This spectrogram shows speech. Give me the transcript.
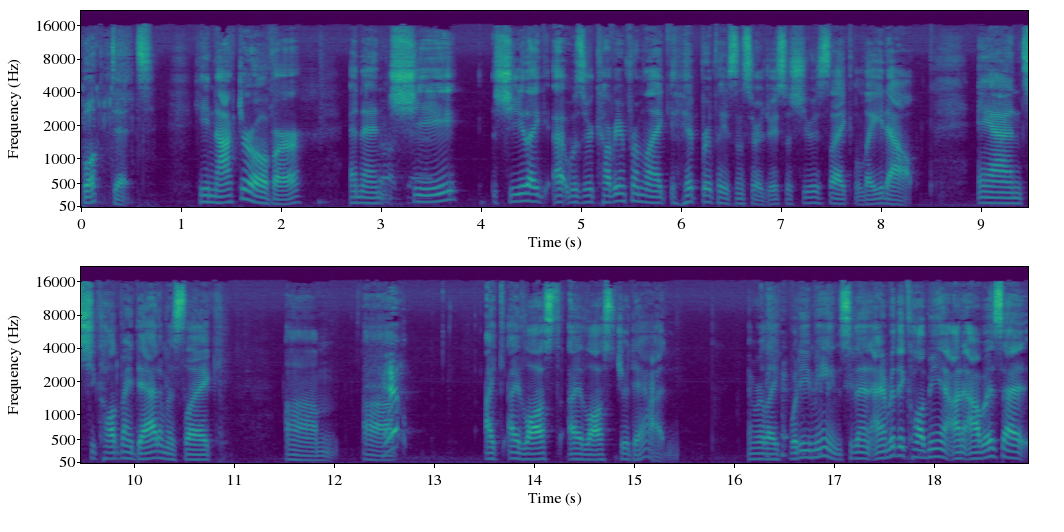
booked it. He knocked her over, and then she she like uh, was recovering from like hip replacement surgery, so she was like laid out, and she called my dad and was like, um, uh, I I lost I lost your dad. And we're like, what do you mean? So then I remember they called me and I was at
